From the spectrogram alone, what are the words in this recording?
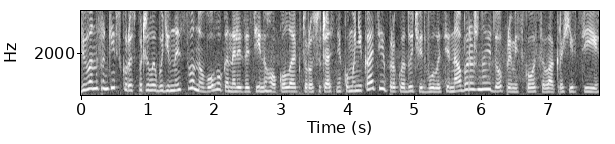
В Івано-Франківську розпочали будівництво нового каналізаційного колектору. Сучасні комунікації прокладуть від вулиці Набережної до приміського села Крахівці.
